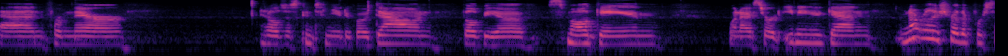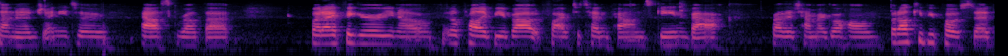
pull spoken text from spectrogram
And from there, it'll just continue to go down. There'll be a small gain when I start eating again. I'm not really sure the percentage. I need to ask about that. But I figure, you know, it'll probably be about 5 to 10 pounds gain back by the time I go home. But I'll keep you posted.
